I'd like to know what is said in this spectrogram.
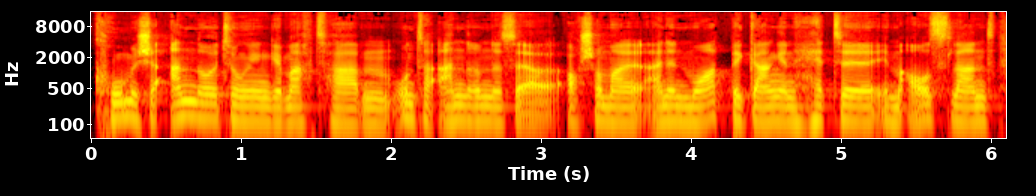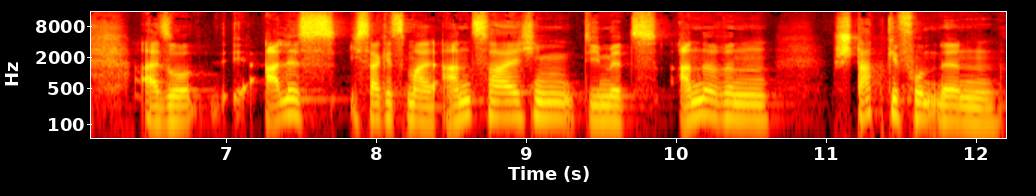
komische Andeutungen gemacht haben, unter anderem, dass er auch schon mal einen Mord begangen hätte im Ausland. Also alles, ich sage jetzt mal Anzeichen, die mit anderen stattgefundenen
